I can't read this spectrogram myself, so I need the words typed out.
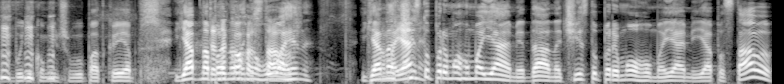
В будь-якому іншому випадку я б я б напевно на, на нього уваги. Я на, на чисту перемогу Майами, да, на чисту перемогу Майами я поставив.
